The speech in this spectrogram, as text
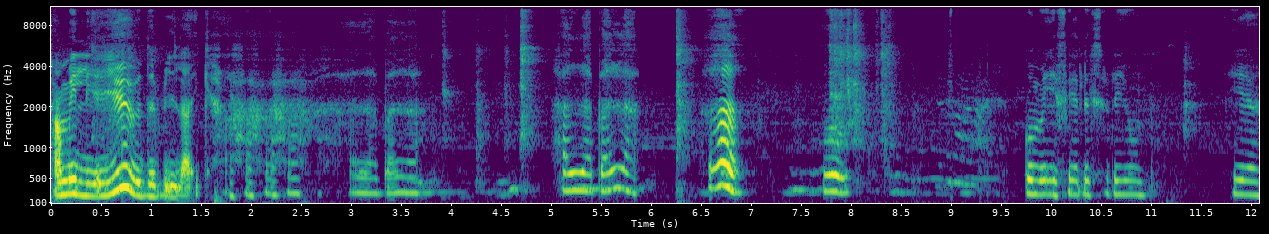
familjeljud. Det blir like Hallaballa. Hallaballa. Ah. Mm. Gå med i Felix religion. Yeah.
